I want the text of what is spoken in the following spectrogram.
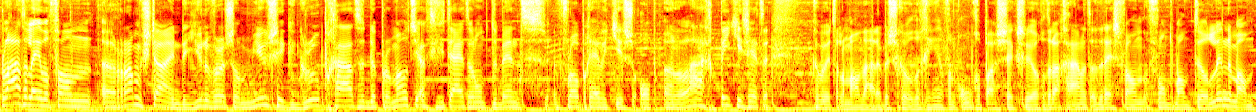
Platenlabel van Ramstein, de Universal Music Group... gaat de promotieactiviteiten rond de band voorlopig eventjes op een laag pitje zetten. Gebeurt allemaal na de beschuldigingen van ongepast seksueel gedrag... aan het adres van frontman Til Lindeman.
